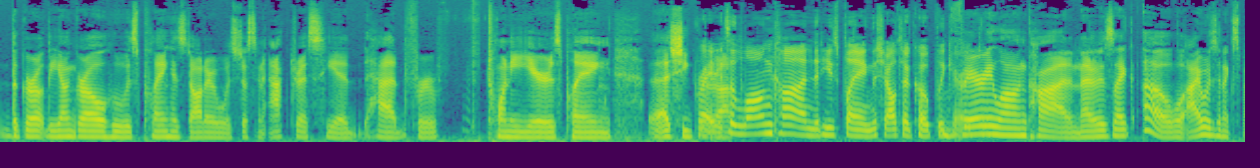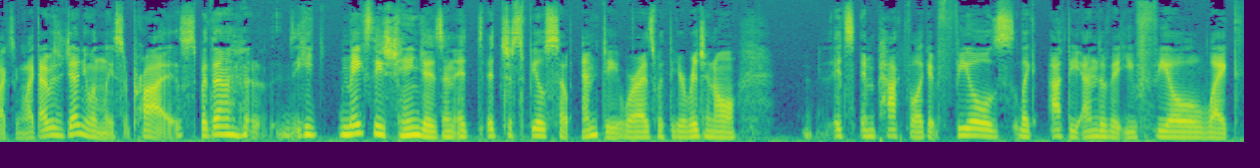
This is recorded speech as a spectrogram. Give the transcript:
the girl the young girl who was playing his daughter was just an actress he had had for 20 years playing uh, as she grew Right. up It's a long con that he's playing the Sharlto Copley character. very long con and i was like oh well i wasn't expecting like i was genuinely surprised but then he makes these changes and it it just feels so empty whereas with the original it's impactful like it feels like at the end of it you feel like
